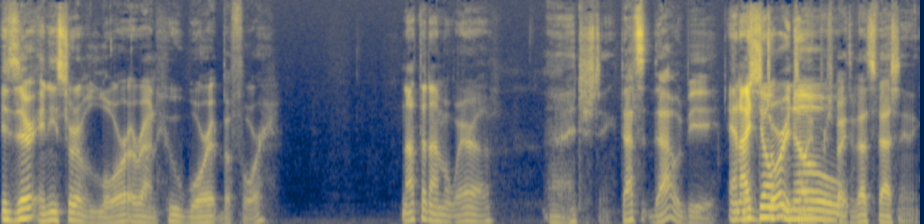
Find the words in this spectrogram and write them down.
Is there any sort of lore around who wore it before? not that I'm aware of. Ah, interesting. That's that would be And I don't storytelling know- perspective. That's fascinating.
